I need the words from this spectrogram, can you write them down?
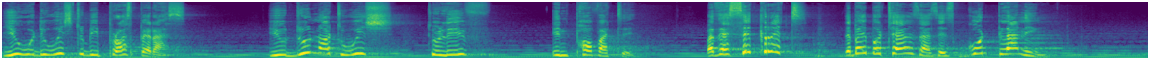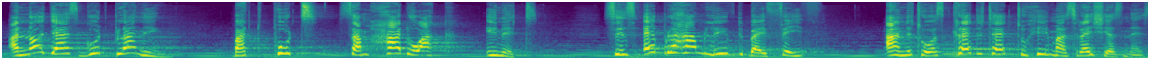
you would wish to be prosperous. You do not wish to live in poverty. But the secret, the Bible tells us, is good planning. And not just good planning, but put some hard work in it. Since Abraham lived by faith, and it was credited to him as righteousness.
